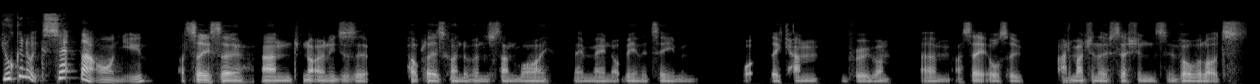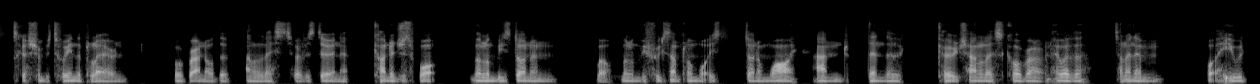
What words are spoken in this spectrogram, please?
you're going to accept that, aren't you? I'd say so. And not only does it help players kind of understand why they may not be in the team and what they can improve on, um, I say it also, I'd imagine those sessions involve a lot of discussion between the player and Corberán or the analyst, whoever's doing it. Kind of just what Molumby's done and well, Molumby, for example, on what he's done and why, and then the coach, analyst, Corberán, whoever, telling him what he would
